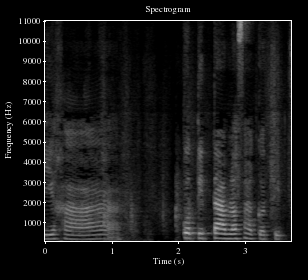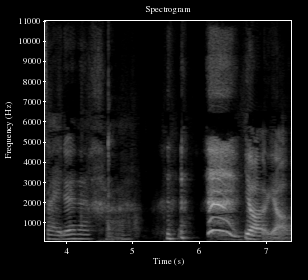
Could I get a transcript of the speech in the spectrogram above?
ดีค่ะ กดติดตามแล้วฝากกดติดใจด้วยนะคะ หยอกหยอก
